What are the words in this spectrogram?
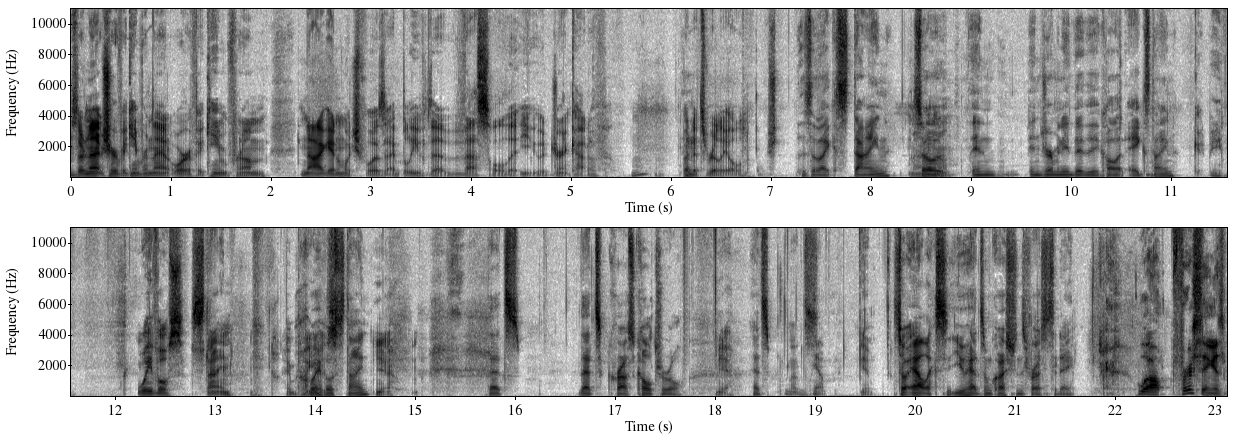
so I'm not sure if it came from that or if it came from noggin, which was I believe the vessel that you would drink out of, but it's really old. Is it like Stein? So in in Germany, they, they call it Eggstein. Could be Huevos Stein. I believe Huevo is- Stein. Yeah, That's that's cross cultural. yeah. That's, That's- yeah. Yep. So Alex, you had some questions for us today. Well, first thing is,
